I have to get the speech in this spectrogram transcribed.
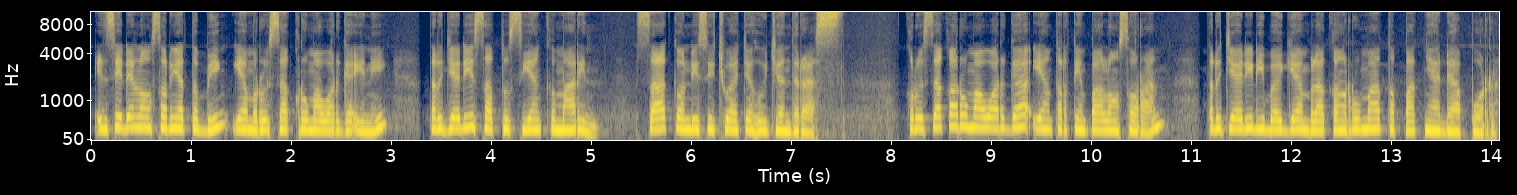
Insiden longsornya tebing yang merusak rumah warga ini terjadi Sabtu siang kemarin saat kondisi cuaca hujan deras. Kerusakan rumah warga yang tertimpa longsoran terjadi di bagian belakang rumah tepatnya dapur.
